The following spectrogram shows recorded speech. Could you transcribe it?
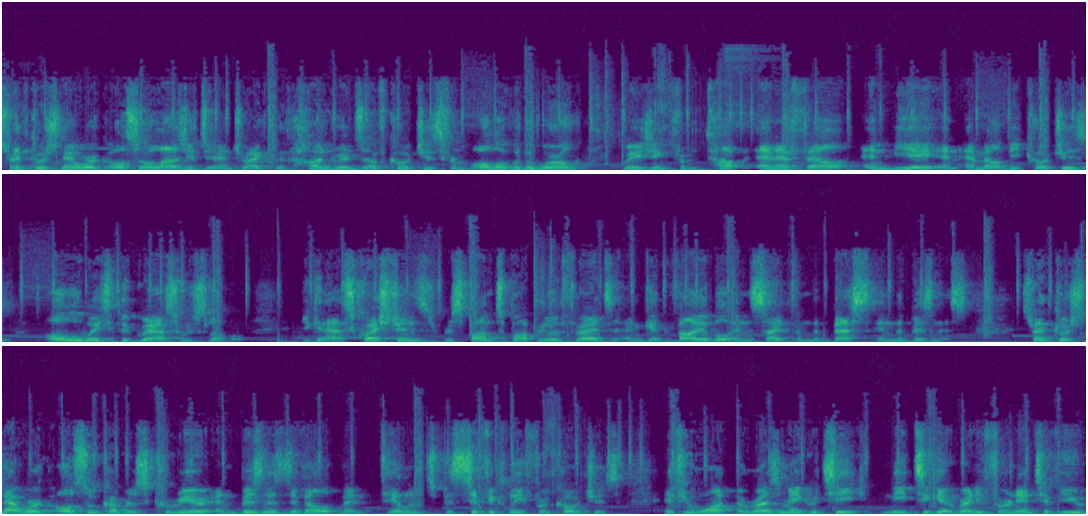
Strength Coach Network also allows you to interact with hundreds of coaches from all over the world, ranging from top NFL, NBA, and MLB coaches all the way to the grassroots level. You can ask questions, respond to popular threads, and get valuable insight from the best in the business. Strength Coach Network also covers career and business development tailored specifically for coaches. If you want a resume critique, need to get ready for an interview,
